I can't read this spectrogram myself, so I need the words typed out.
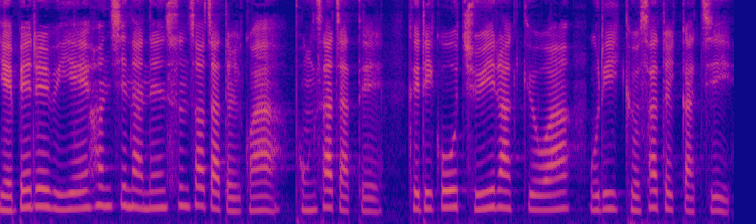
예배를 위해 헌신하는 순서자들과 봉사자들, 그리고 주일학교와 우리 교사들까지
